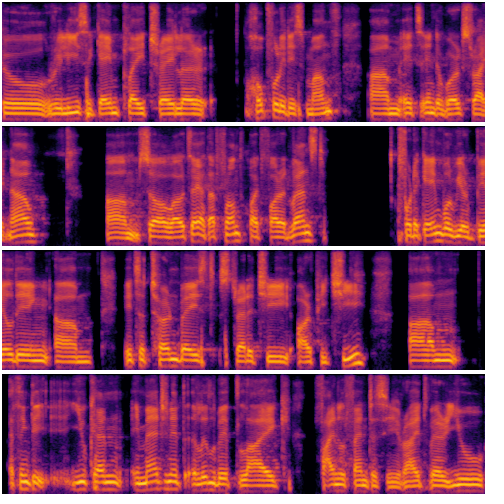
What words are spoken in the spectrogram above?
to release a gameplay trailer, hopefully this month. Um, it's in the works right now. Um, so I would say at that front, quite far advanced. For the game, what we are building, um, it's a turn-based strategy RPG. Um, I think the, you can imagine it a little bit like Final Fantasy, right? Where you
